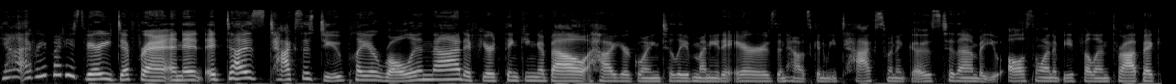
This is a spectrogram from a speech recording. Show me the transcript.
Yeah, everybody's very different and it it does taxes do play a role in that if you're thinking about how you're going to leave money to heirs and how it's going to be taxed when it goes to them, but you also want to be philanthropic.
